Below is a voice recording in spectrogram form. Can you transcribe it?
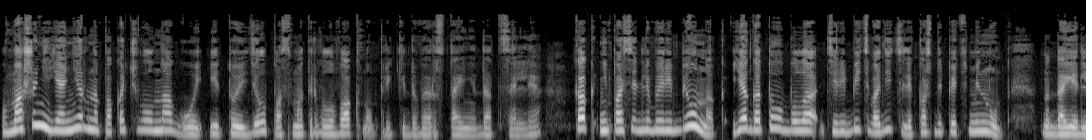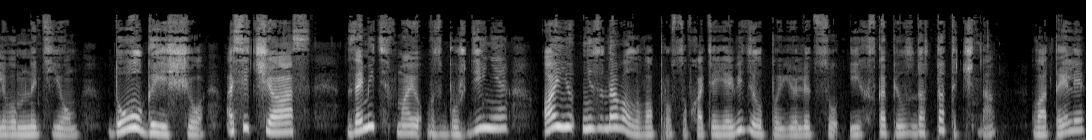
В машине я нервно покачивала ногой и то и дело посматривала в окно, прикидывая расстояние до цели. Как непоседливый ребенок, я готова была теребить водителя каждые пять минут надоедливым нытьем. Долго еще, а сейчас... Заметив мое возбуждение, Айю не задавала вопросов, хотя я видела по ее лицу, и их скопилось достаточно. В отеле,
